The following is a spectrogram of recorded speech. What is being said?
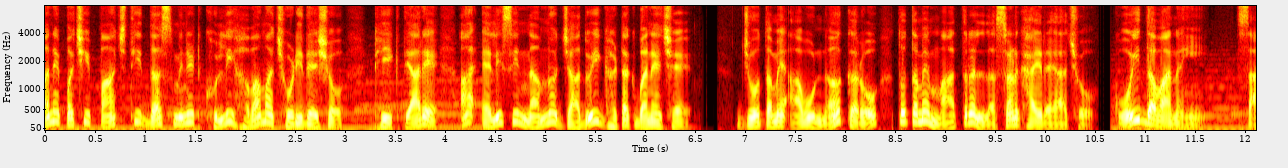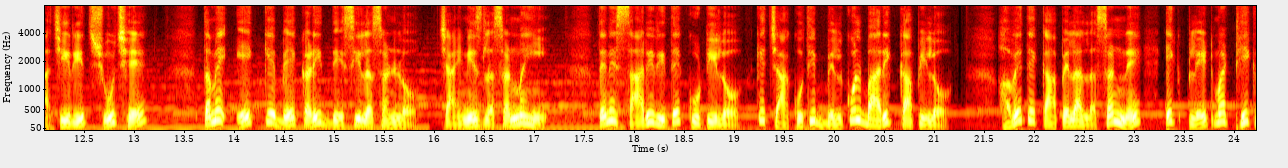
અને પછી પાંચથી દસ મિનિટ ખુલ્લી હવામાં છોડી દેશો, ઠીક ત્યારે આ એલિસિન નામનો જાદુઈ ઘટક બને છે. જો તમે આવું ન કરો, તો તમે માત્ર લસણ ખાઈ રહ્યા છો, કોઈ દવા નહીં. સાચી રીત શું છે? તમે એક કે બે કડી દેશી લસણ લો, ચાઇનીઝ લસણ નહીં. તેને સારી રીતે કૂટી લો કે ચાકુથી બિલકુલ બારીક કાપી લો. હવે તે કાપેલા લસણને એક પ્લેટમાં ઠીક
